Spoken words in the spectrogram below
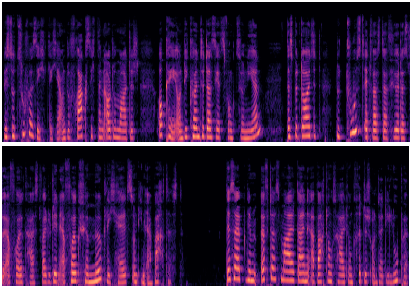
bist du zuversichtlicher und du fragst dich dann automatisch, okay, und wie könnte das jetzt funktionieren? Das bedeutet, du tust etwas dafür, dass du Erfolg hast, weil du den Erfolg für möglich hältst und ihn erwartest. Deshalb nimm öfters mal deine Erwartungshaltung kritisch unter die Lupe.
